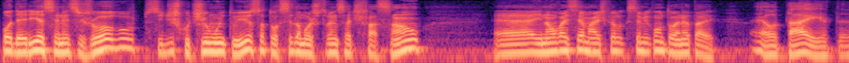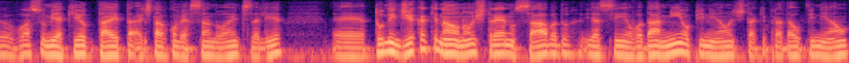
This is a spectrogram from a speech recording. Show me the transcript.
Poderia ser nesse jogo, se discutiu muito isso, a torcida mostrou insatisfação, é, e não vai ser mais pelo que você me contou, né, Thay? É, o Thay, eu vou assumir aqui, o Thay, tá, a gente estava conversando antes ali, é, tudo indica que não, não estreia no sábado, e assim, eu vou dar a minha opinião, a gente está aqui para dar opinião,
